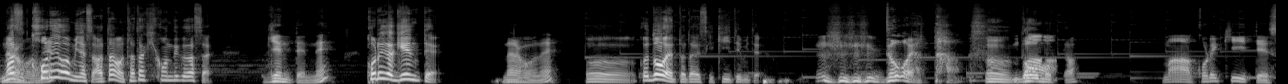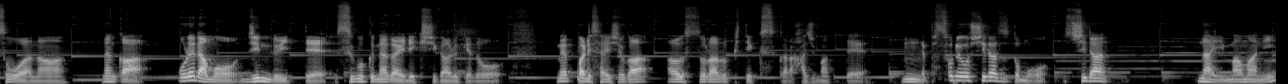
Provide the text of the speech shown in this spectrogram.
まずなるほどねこれを皆さん頭を叩き込んでください。原点ね。これが原点。なるほどね。うん。これどうやった？大好き聞いてみて。どうやった？うん。どう思った、まあ、これ聞いてそうやな。なんか、俺らも人類ってすごく長い歴史があるけど、やっぱり最初がアウストラロピテクスから始まって、うんやっぱそれを知らずとも知らないままに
